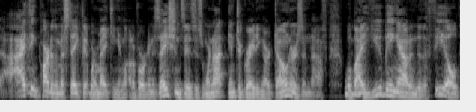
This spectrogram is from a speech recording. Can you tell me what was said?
I think part of the mistake that we're making in a lot of organizations is is we're not integrating our donors enough. Well, mm-hmm. by you being out into the field,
